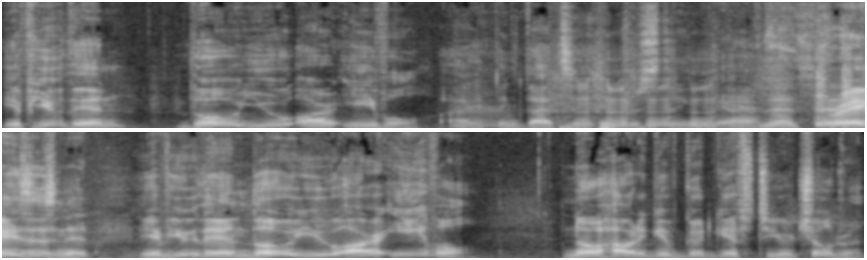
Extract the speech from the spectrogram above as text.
If you then, though you are evil, I think that's an interesting uh, that's phrase, isn't it? If you then, though you are evil, know how to give good gifts to your children,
